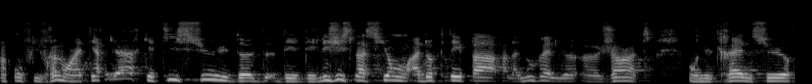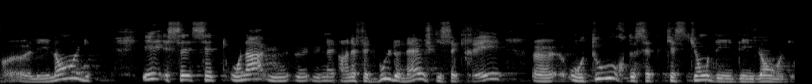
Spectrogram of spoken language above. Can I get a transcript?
un, conflit vraiment intérieur, qui est issu des, législations adoptées par la nouvelle junte en Ukraine sur les langues. Et on a un effet de boule de neige qui s'est créé autour de cette question des langues.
